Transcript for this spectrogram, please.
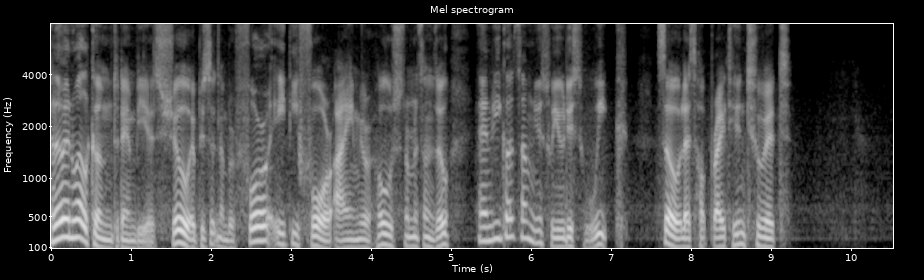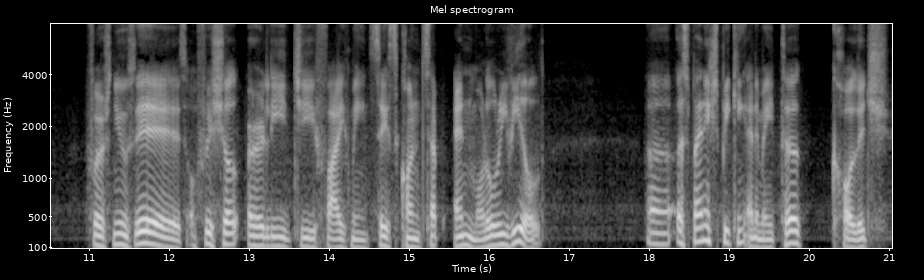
Hello and welcome to the MBS show, episode number 484. I am your host, Norman Sanzo, and we got some news for you this week. So let's hop right into it. First news is official early G5 main 6 concept and model revealed. Uh, a Spanish speaking animator college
